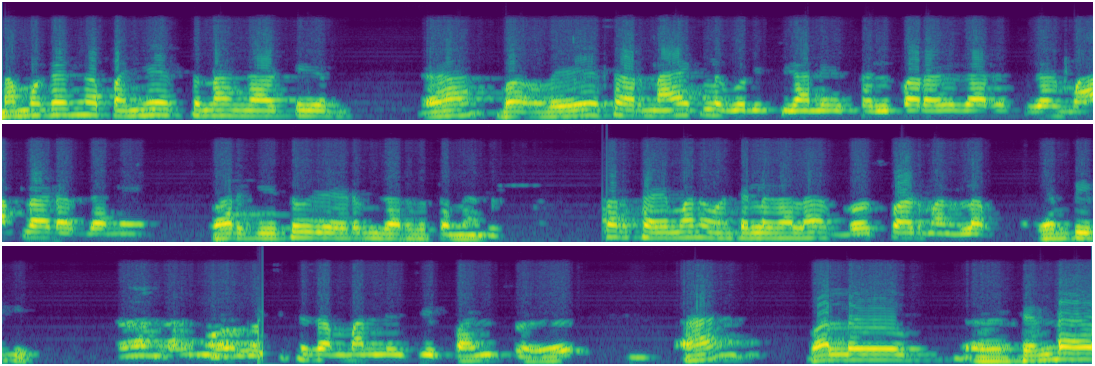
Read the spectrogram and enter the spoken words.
నమ్మకంగా పనిచేస్తున్నాం కాబట్టి ఆ, వైఎస్ఆర్ నాయకుల గురించి కానీ శిల్పారావు గారి గురించి కానీ మాట్లాడొద్దని వారికి ఇటు చేయడం జరుగుతున్నది. సైమన్ ఒంటెలగల గోస్పాడ్ మండలం ఎంపీపీ. సంబంధించి ఫండ్స్ ఆ, వాళ్ళు టెండర్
